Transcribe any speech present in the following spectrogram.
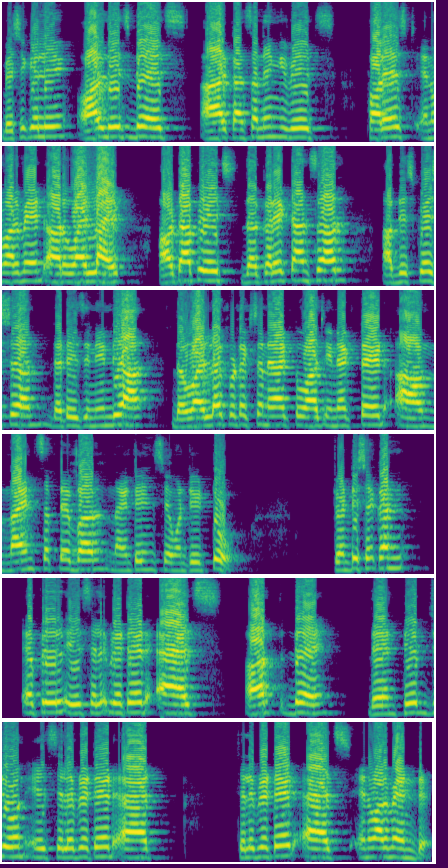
Basically all these dates are concerning with forest, environment or wildlife out of which the correct answer of this question that is in India the Wildlife Protection Act was enacted on 9th September 1972. 22nd April is celebrated as Earth Day then 5th June is celebrated at celebrated as Environment Day.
